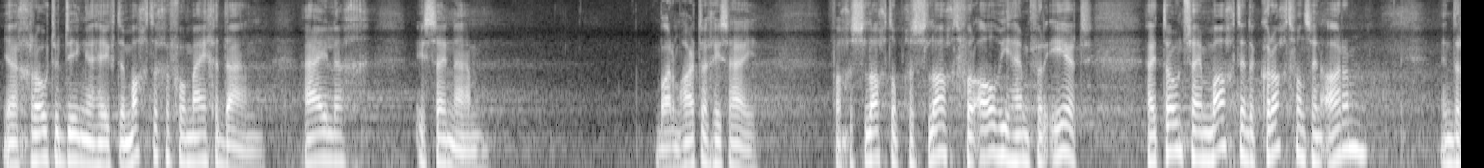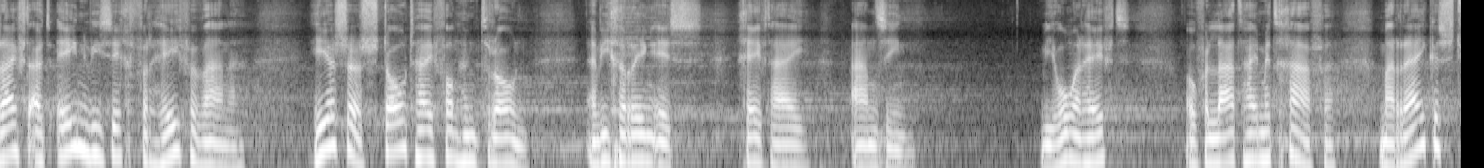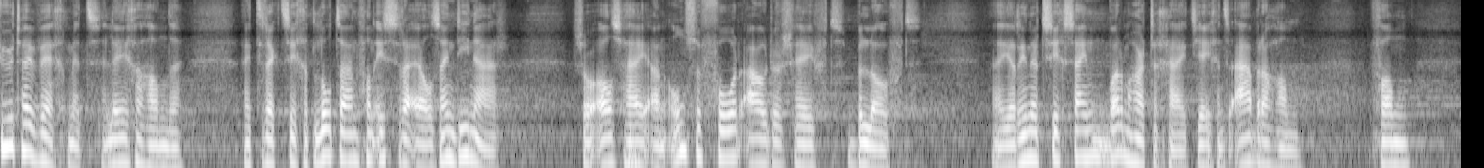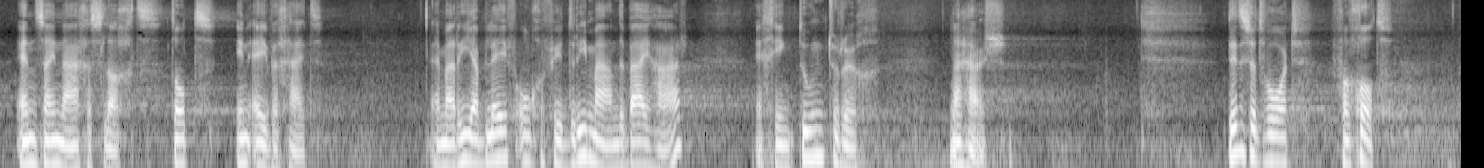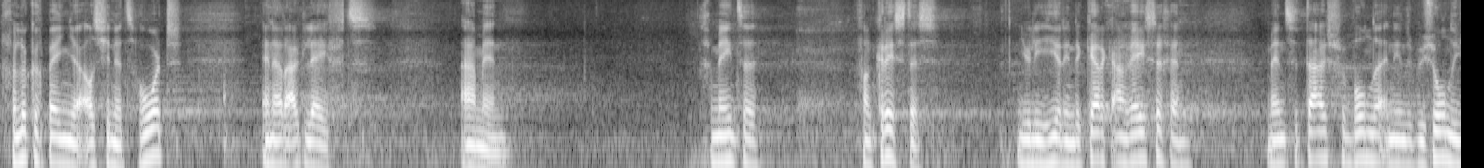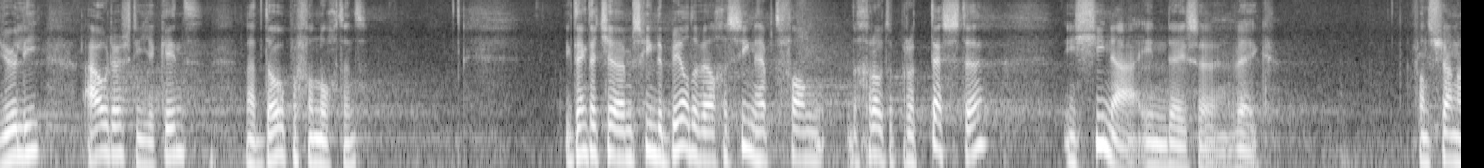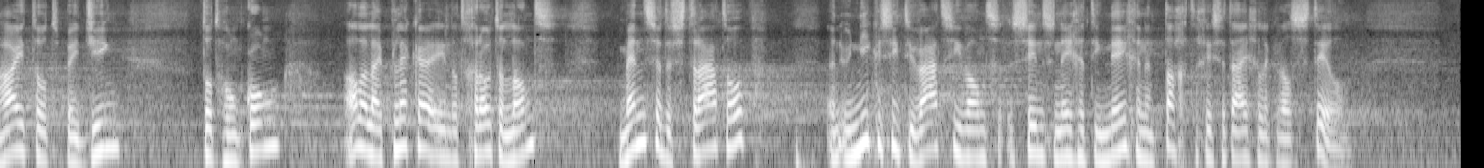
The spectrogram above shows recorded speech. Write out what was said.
Ja, grote dingen heeft de Machtige voor mij gedaan. Heilig is zijn naam. Barmhartig is hij, van geslacht op geslacht, voor al wie hem vereert. Hij toont zijn macht en de kracht van zijn arm en drijft uiteen wie zich verheven wanen. Heersers stoot hij van hun troon en wie gering is, geeft hij aanzien. Wie honger heeft, overlaat hij met gaven, maar rijken stuurt hij weg met lege handen. Hij trekt zich het lot aan van Israël, zijn dienaar, zoals hij aan onze voorouders heeft beloofd. Hij herinnert zich zijn barmhartigheid jegens Abraham van en zijn nageslacht tot in eeuwigheid. En Maria bleef ongeveer drie maanden bij haar en ging toen terug naar huis. Dit is het woord van God. Gelukkig ben je als je het hoort en eruit leeft. Amen. Gemeente van Christus. Jullie hier in de kerk aanwezig en mensen thuis verbonden en in het bijzonder jullie, ouders die je kind laat dopen vanochtend. Ik denk dat je misschien de beelden wel gezien hebt van de grote protesten in China in deze week. Van Shanghai tot Beijing, tot Hongkong. Allerlei plekken in dat grote land. Mensen de straat op. Een unieke situatie, want sinds 1989 is het eigenlijk wel stil.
